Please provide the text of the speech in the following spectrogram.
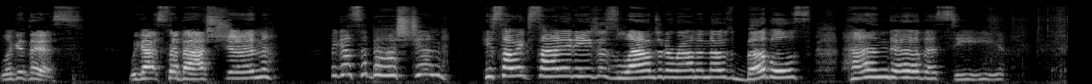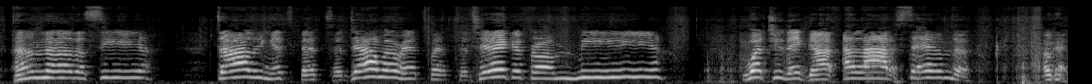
Look at this. We got Sebastian. We got Sebastian. He's so excited. He's just lounging around in those bubbles under the sea. Under the sea. Darling, it's better down where it's wetter. Take it from me. What do they got? A lot of sand. Okay,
